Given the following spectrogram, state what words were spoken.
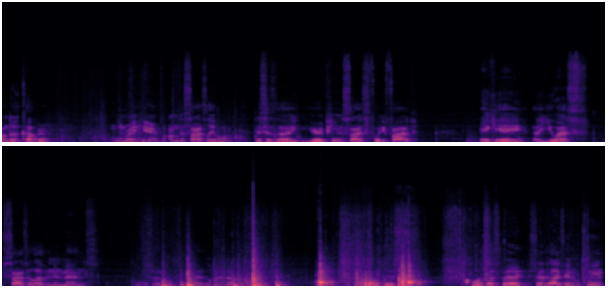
on the cover. And right here on the size label, this is a European size 45, aka a US size 11 in men's. So ahead, open it up with this cool dust bag. It says Alexander McQueen.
